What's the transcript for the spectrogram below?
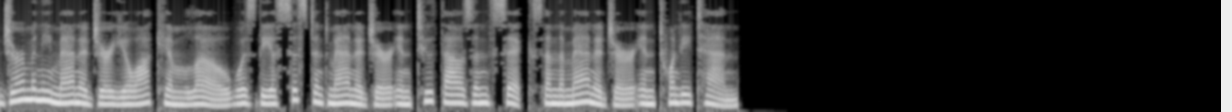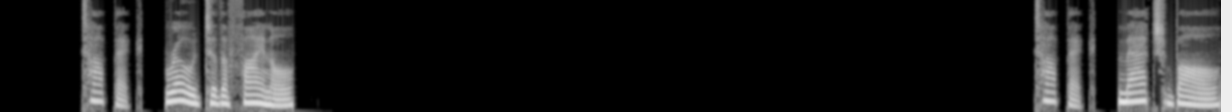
Germany manager Joachim Löw was the assistant manager in 2006 and the manager in 2010. Topic: Road to the final. Topic: Match ball.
